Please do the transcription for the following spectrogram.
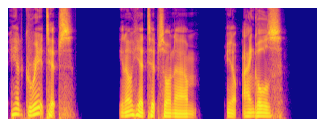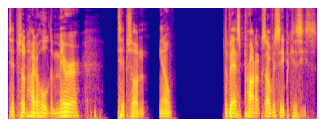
He had great tips. You know, he had tips on, um, you know, angles, tips on how to hold the mirror, tips on, you know, the best products, obviously, because he's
